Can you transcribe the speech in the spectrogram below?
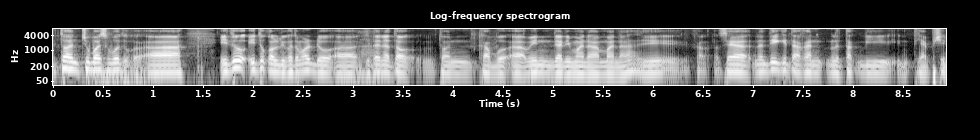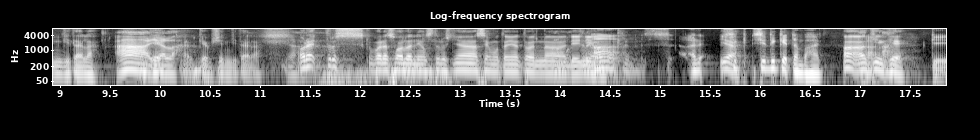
Tuan cuba sebut uh, itu itu kalau di Kota Marudu uh, kita nak tahu tuan cover uh, I mean dari mana-mana. Jadi kalau- saya nanti kita akan letak di caption kita lah. Ah, Okay? iyalah. Uh, Caption kita lah. Alright, terus kepada soalan yang seterusnya saya mau tanya tuan uh, Daniel. Ah, s- ada Ya. sik- sedikit tambahan. Ah, okey okey. Okay.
